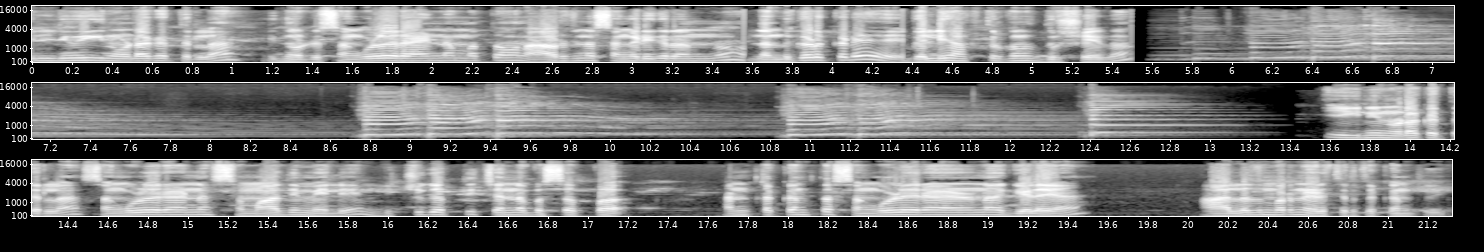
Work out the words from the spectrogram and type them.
ಇಲ್ಲಿ ನೀವು ಈಗ ನೋಡಕತ್ತಿರಲ್ಲ, ಇದು ನೋಡ್ರಿ ಸಂಗೊಳ್ಳಿ ರಾಯಣ್ಣ ಮತ್ತು ಅವನ ಆರು ಜನ ಸಂಗಡಿಗರನ್ನು ನಂದಗಡ ಕಡೆ ಗಲ್ಲಿ ಹಾಕ್ತಿರ್ಕೊಂತ ದೃಶ್ಯ ಇದು. ಈಗ ನೀವು ನೋಡಕತ್ತಿರಲ್ಲ, ಸಂಗೊಳ್ಳಿ ರಾಯಣ್ಣ ಸಮಾಧಿ ಮೇಲೆ ಬಿಚ್ಚುಗತ್ತಿ ಚನ್ನಬಸಪ್ಪ ಅಂತಕ್ಕಂಥ ಸಂಗೊಳ್ಳಿ ರಾಯಣ್ಣ ಗೆಳೆಯ ಆಲದ ಮರ ನೆಡ್ತಿರ್ತಕ್ಕಂಥದ್ದು.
